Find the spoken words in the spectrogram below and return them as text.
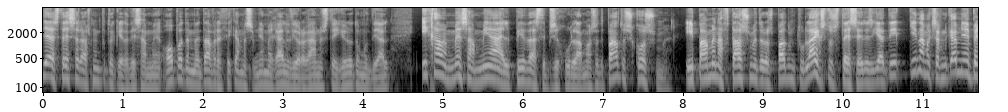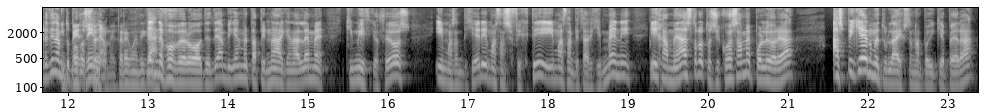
2004, ας πούμε, που το κερδίσαμε, όποτε μετά βρεθήκαμε σε μια μεγάλη διοργάνωση, το γύρω του Μουντιάλ, είχαμε μέσα μια ελπίδα στην ψυχούλα μας ότι πάμε να το σηκώσουμε. Ή πάμε να φτάσουμε τέλος πάντων τουλάχιστον στους τέσσερις, γιατί γίναμε ξαφνικά μια υπερδύναμη του ποδοσφαίρου. Δεν είναι φοβερό ότι αν πηγαίνουμε ταπεινά και να λέμε κοιμήθηκε ο Θεός, ήμασταν τυχεροί, ήμασταν σφιχτοί, ήμασταν πειθαρχημένοι, είχαμε άστρο, το σηκώσαμε, πολύ ωραία. Α πηγαίνουμε τουλάχιστον από εκεί και πέρα,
